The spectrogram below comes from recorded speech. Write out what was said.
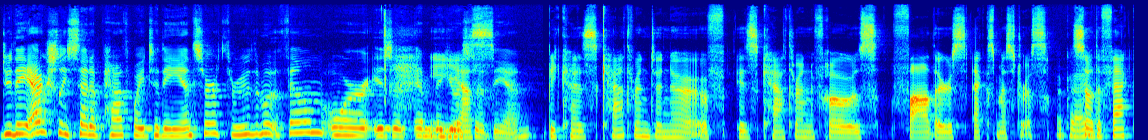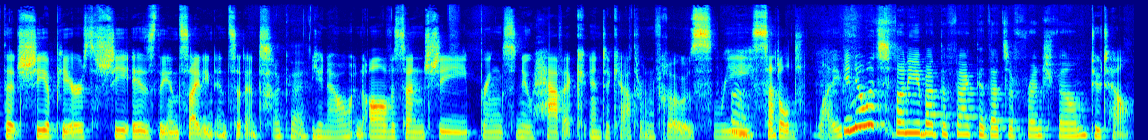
Do they actually set a pathway to the answer through the film, or is it ambiguous Yes. at the end? Because Catherine Deneuve is Catherine Frot's father's ex mistress. Okay. So the fact that she appears, she is the inciting incident. Okay. You know, and all of a sudden she brings new havoc into Catherine Frot's resettled life. You know what's funny about the fact that that's a French film? Do tell.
